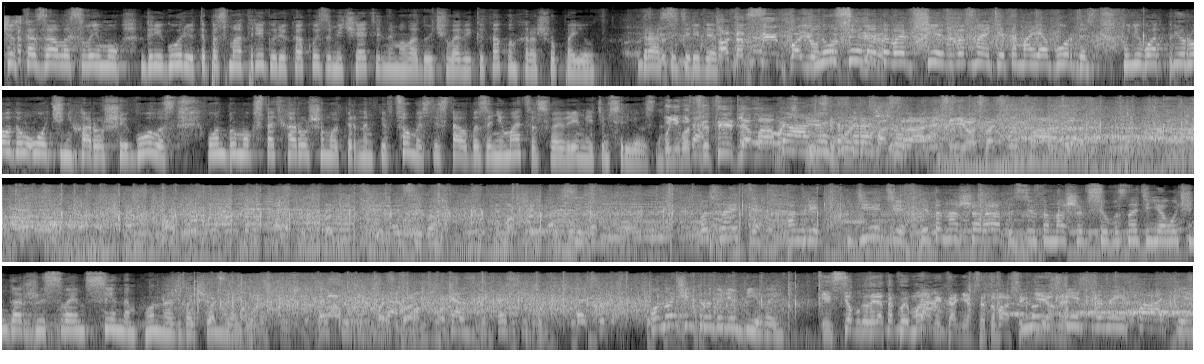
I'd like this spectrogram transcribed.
еще сказала своему Григорию, ты посмотри, говорю, какой замечательный молодой человек, и как он хорошо поет. Здравствуйте, ребята. А как сын поет Ну, вообще. сын это вообще, вы знаете, это моя гордость. У него от природы очень хороший голос. Он бы мог стать хорошим оперным певцом, если стал бы заниматься в свое время этим серьезно. У него Да. цветы для мамочки Да, ну сегодня. хорошо. Поздравить ее с 8 марта. Спасибо. Спасибо. Вы знаете, Андрей, дети – это наша радость, это наше все. Вы знаете, я очень горжусь своим сыном. Он наш большой молодец. мамуля. Спасибо. Спасибо, Да. мам. Да, спасибо. Спасибо. Он очень трудолюбивый. И все благодаря такой маме, Да. конечно. Это ваши Ну, гены. естественно, и папе.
